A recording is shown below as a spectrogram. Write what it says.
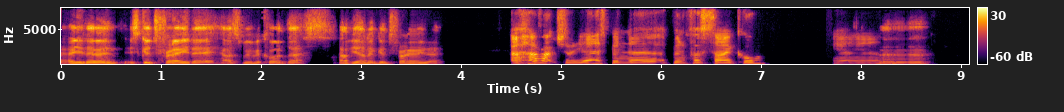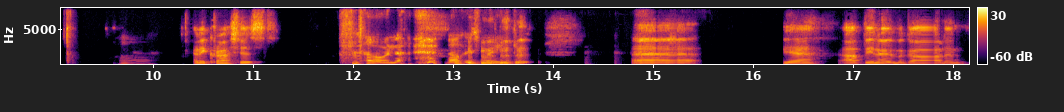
How you doing? It's Good Friday as we record this. Have you had a good Friday? I have actually, yeah. It's been uh, I've been for a cycle. Yeah, yeah, Ah, yeah. any crashes? no, no, not this week. uh, yeah, I've been out in my garden.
